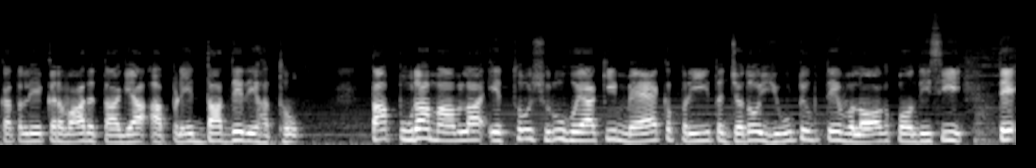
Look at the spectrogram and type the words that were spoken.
ਕਤਲੇ ਕਰਵਾ ਦਿੱਤਾ ਗਿਆ ਆਪਣੇ ਦਾਦੇ ਦੇ ਹੱਥੋਂ। ਤਾਂ ਪੂਰਾ ਮਾਮਲਾ ਇੱਥੋਂ ਸ਼ੁਰੂ ਹੋਇਆ ਕਿ ਮੈਕਪ੍ਰੀਤ ਜਦੋਂ YouTube ਤੇ ਵਲੌਗ ਪਾਉਂਦੀ ਸੀ ਤੇ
